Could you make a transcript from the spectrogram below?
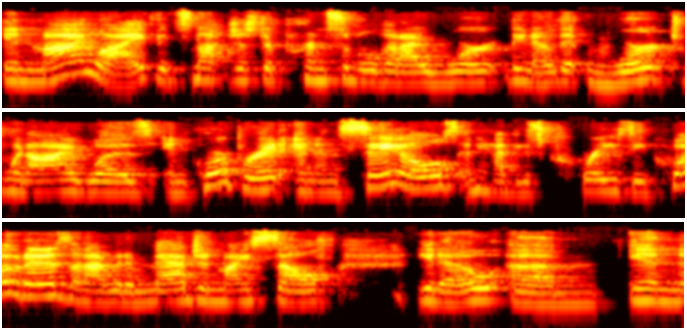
in my life. It's not just a principle that I worked, you know, that worked when I was in corporate and in sales and had these crazy quotas. And I would imagine myself, you know, um, in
